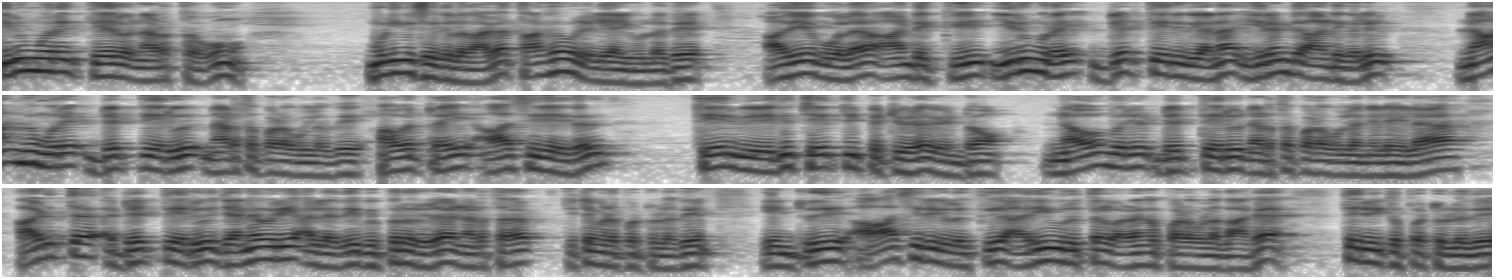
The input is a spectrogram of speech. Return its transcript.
இருமுறை தேர்வு நடத்தவும் முடிவு செய்துள்ளதாக தகவல் வெளியாகியுள்ளது. அதேபோல ஆண்டுக்கு இருமுறை டெட் தேர்வு என இரண்டு ஆண்டுகளில் நான்கு முறை டெட் தேர்வு நடத்தப்பட உள்ளது. அவற்றை ஆசிரியர்கள் தேர்வு எழுதி தேர்ச்சி பெற்றுவிட வேண்டும். நவம்பரில் டெட் தேர்வு நடத்தப்பட உள்ள நிலையில் அடுத்த டெட் தேர்வு ஜனவரி அல்லது பிப்ரவரியில் நடத்த திட்டமிடப்பட்டுள்ளது என்று ஆசிரியர்களுக்கு அறிவுறுத்தல் வழங்கப்பட உள்ளதாக தெரிவிக்கப்பட்டுள்ளது.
